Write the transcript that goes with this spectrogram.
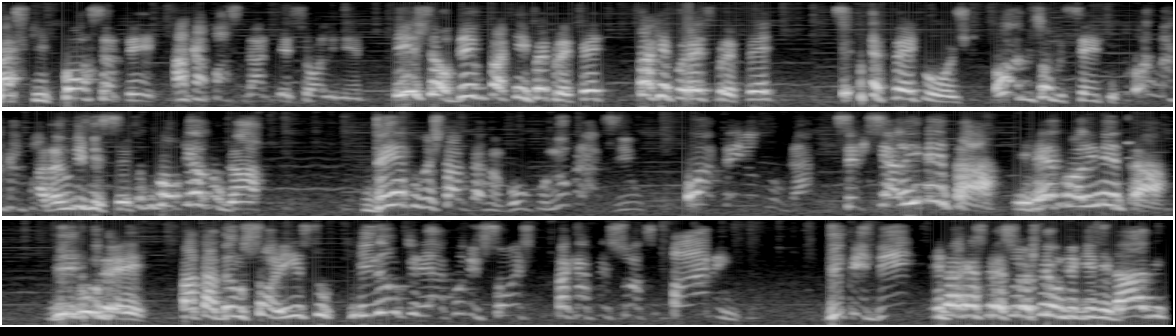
mas que possa ter a capacidade de ter seu alimento. Isso eu digo para quem foi prefeito, para quem foi ex-prefeito. Se prefeito hoje, ou de São Vicente, ou de Macaparana, de Vicente, ou de qualquer lugar, dentro do estado de Pernambuco, no Brasil, ou até em outro lugar, se ele se alimentar e retroalimentar de poder para estar tá dando só isso e não criar condições para que as pessoas parem pedir e para que as pessoas tenham dignidade,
